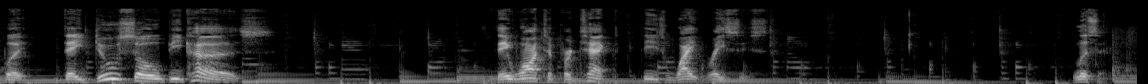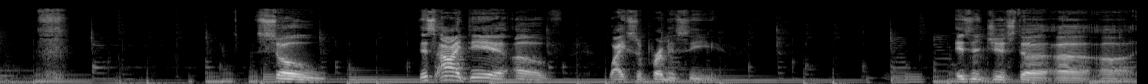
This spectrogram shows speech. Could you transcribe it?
But they do so because they want to protect these white races. Listen. So, this idea of white supremacy isn't just a, a, a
